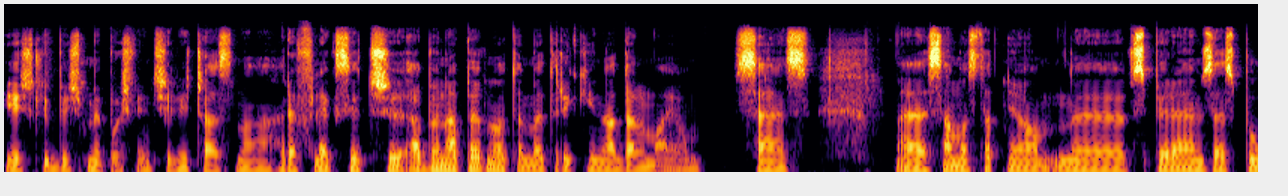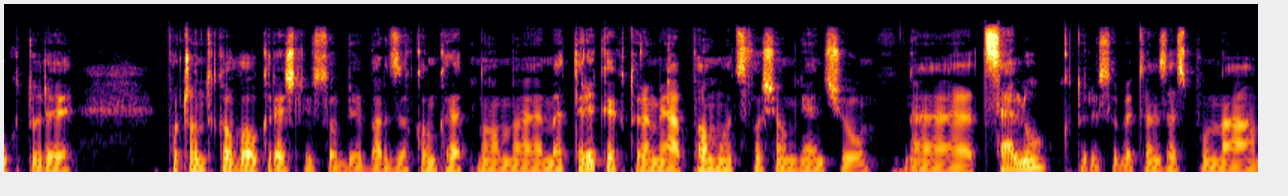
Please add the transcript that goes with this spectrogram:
jeśli byśmy poświęcili czas na refleksję, czy aby na pewno te metryki nadal mają sens. Sam ostatnio wspierałem zespół, który początkowo określił sobie bardzo konkretną metrykę, która miała pomóc w osiągnięciu celu, który sobie ten zespół na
